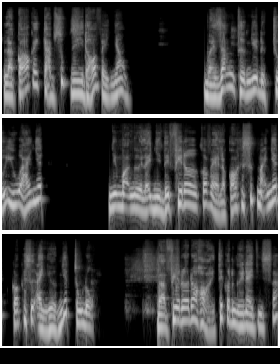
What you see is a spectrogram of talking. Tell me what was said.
là có cái cảm xúc gì đó về nhau. Bởi răng thường như được Chúa yêu ái nhất, nhưng mọi người lại nhìn thấy Führer có vẻ là có cái sức mạnh nhất, có cái sự ảnh hưởng nhất trong đội và Führer đó hỏi, thế còn người này thì sao?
